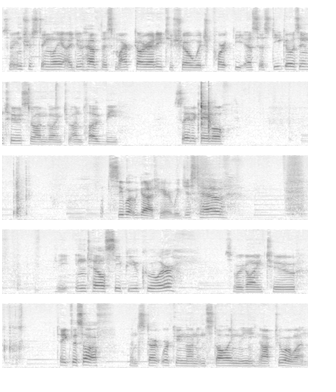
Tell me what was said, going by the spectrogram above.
So interestingly, I do have this marked already to show which port the SSD goes into, so I'm going to unplug the SATA cable. Let's see what we got here. We just have the Intel CPU cooler. So we're going to take this off and start working on installing the Noctua one.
